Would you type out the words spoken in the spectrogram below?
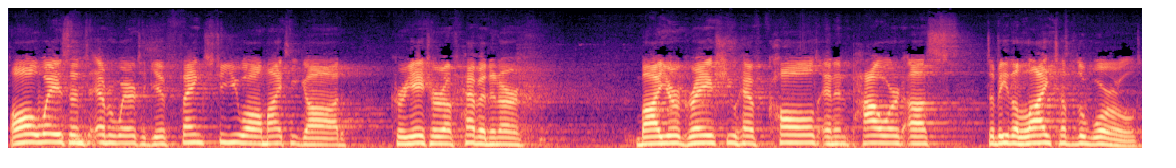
always and everywhere, to give thanks to you, Almighty God, Creator of heaven and earth. By your grace, you have called and empowered us to be the light of the world,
